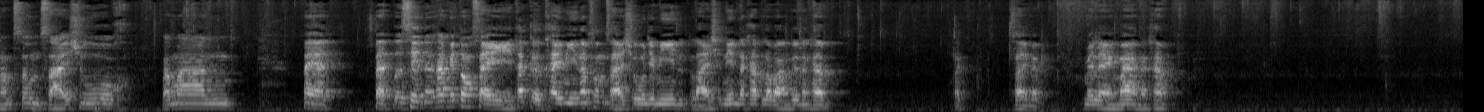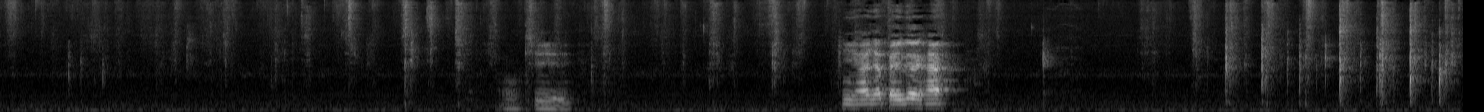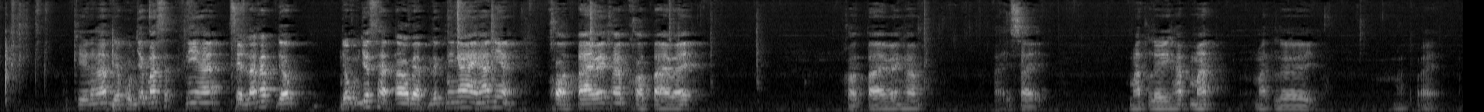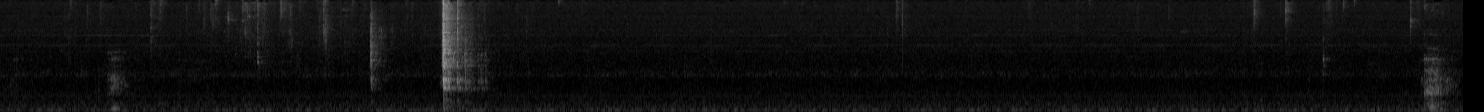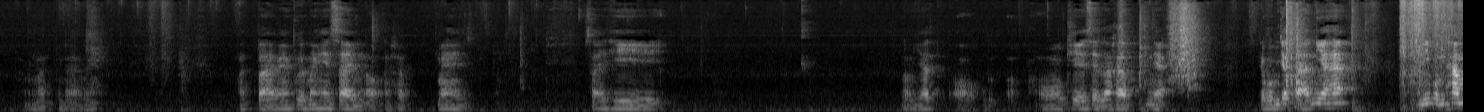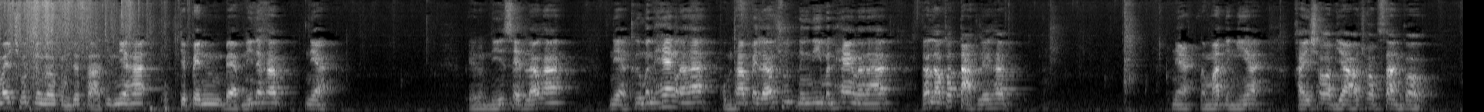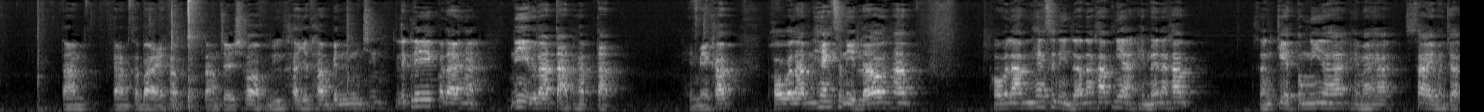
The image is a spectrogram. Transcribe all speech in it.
น้ำส้มสายชูประมาณแปดแปดเปอร์เซ็นต์นะครับ ไม่ต้องใส่ถ้าเกิดใครมีน้ำส้มสายชูจะมีหลายชนิดนะครับ ระวังด้วยนะครับ ใส่แบบไม่แรงมากนะครับ โอเค นี่ฮะยัดไปเรื่อยฮะ โอ เคนะครับ เดี๋ยวผมจะมาสนี่ฮะเสร็จแล้วครับเดี๋ยวเดี๋ยวผมจะสัดเอาแบบเล็กง่ายๆฮะเนี่ยขอดปลายไว้ครับ ขอดปลายไว้ ขอดปลายไว้ครับใส่ใส่ มัดเลยครับ มัด มัดเลย มัดไว้ ปลายไว้เพื่อไม่ให้ไส้มันออกนะครับ ไม่ให้ไส้ที่ เรายัดออกโอเคเสร็จแล้วครับ เนี่ยเดี๋ยวผมจะสาธิเนี่ยฮะอันนี้ผมทำไว้ชุดหนึ่งแล้วผมจะสาธิตเนี่ยฮะจะเป็นแบบนี้นะครับ เนี่ยเป็นแบบนี้เสร็จแล้วฮะเนี่ยคือมันแห้งแล้วฮะผมทำไปแล้วชุดหนึ่งนี่มันแห้งแล้วนะฮะแล้วเราก็ตัดเลยครับ เนี่ยรามัดอย่างนี้ฮะใครชอบยาวชอบสั้นก็ตาม ตามสบายครับ ตามใจชอบ หรือใครจะทำเป็นชิ้นเล็ก ๆ ก็ได้ฮะ นี่เวลาตัดครับ ตัด เห็นไหมครับ พอเวลามันแห้งสนิทแล้วครับ พอเวลามันแห้งสนิทแล้วนะครับ เนี่ย เห็นไหมนะครับ สังเกตตรงนี้นะฮะ เห็นไหมฮะ ไส้มันจะ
